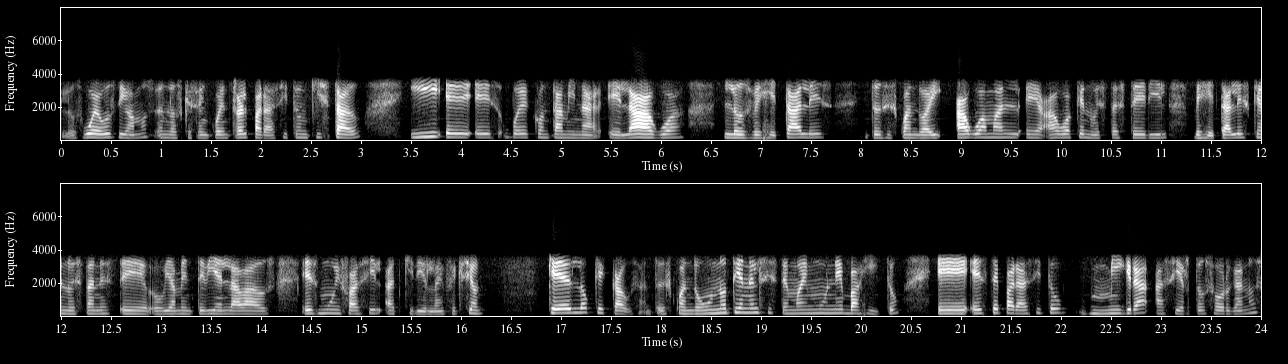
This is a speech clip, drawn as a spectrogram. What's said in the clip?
los huevos, digamos, en los que se encuentra el parásito enquistado y eso puede contaminar el agua, los vegetales, entonces, cuando hay agua mal, eh, agua que no está estéril, vegetales que no están eh, obviamente bien lavados, es muy fácil adquirir la infección. ¿Qué es lo que causa? Entonces, cuando uno tiene el sistema inmune bajito, eh, este parásito migra a ciertos órganos,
